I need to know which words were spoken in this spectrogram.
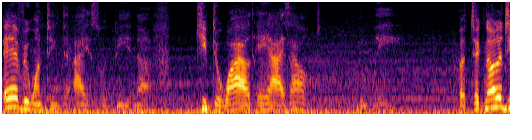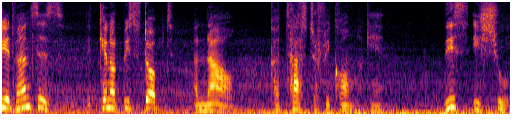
everyone think the ice would be enough. Keep the wild AIs out, the way. But technology advances. It cannot be stopped. And now, catastrophe come again. This is sure,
